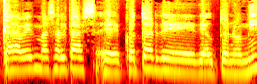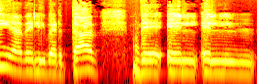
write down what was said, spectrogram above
cada vez más altas eh, cotas de, autonomía, de libertad, de el,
